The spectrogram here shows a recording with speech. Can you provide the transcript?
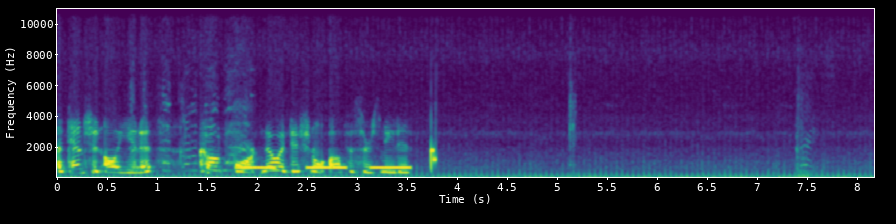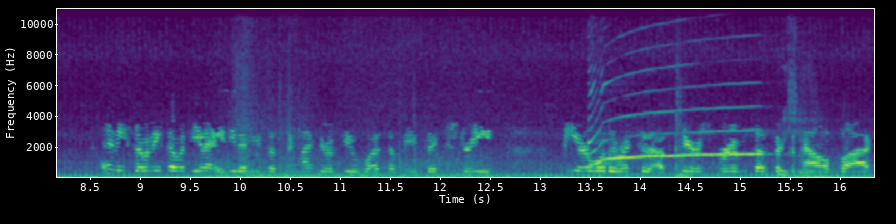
Attention all units. Code 4. No additional officers needed. Any 77 at ADW suspect 902 West 76th Street. Pierre will direct to the upstairs room. Suspect in male, black,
